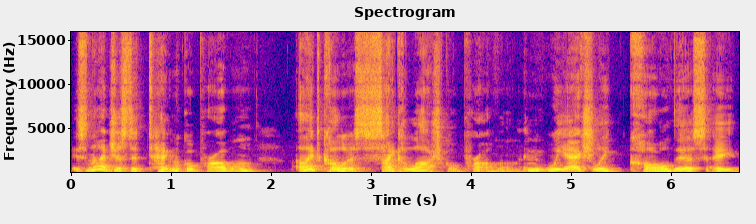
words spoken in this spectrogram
it's not just a technical problem. I like to call it a psychological problem. And we actually call this a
